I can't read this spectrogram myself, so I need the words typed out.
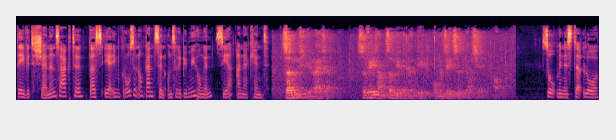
David Shannon sagte, dass er im Großen und Ganzen unsere Bemühungen sehr anerkennt. So Minister Loh.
